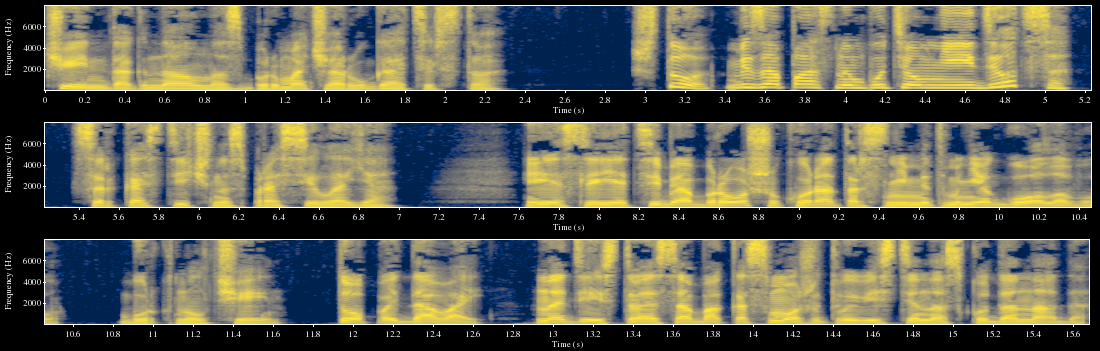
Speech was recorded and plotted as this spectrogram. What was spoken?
Чейн догнал нас, бормоча ругательства. «Что, безопасным путем не идется?» — саркастично спросила я. «Если я тебя брошу, куратор снимет мне голову», — буркнул Чейн. «Топай давай. Надеюсь, твоя собака сможет вывести нас куда надо».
